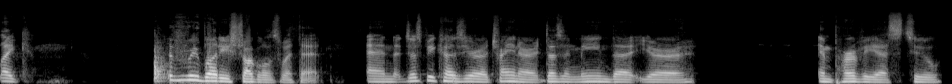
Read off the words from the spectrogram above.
like, everybody struggles with it. And just because you're a trainer doesn't mean that you're impervious to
